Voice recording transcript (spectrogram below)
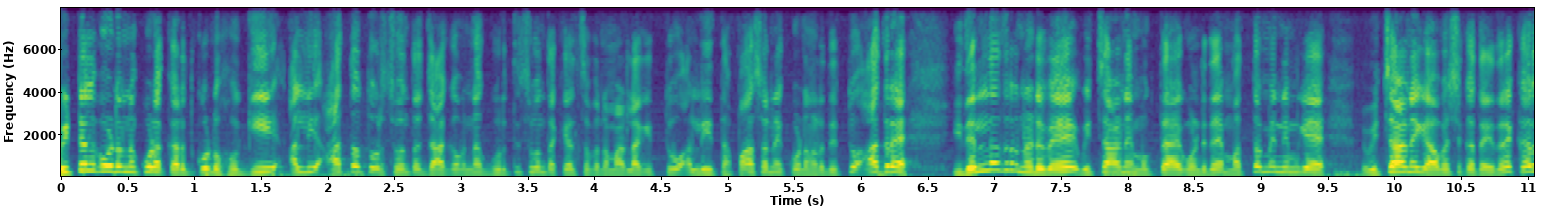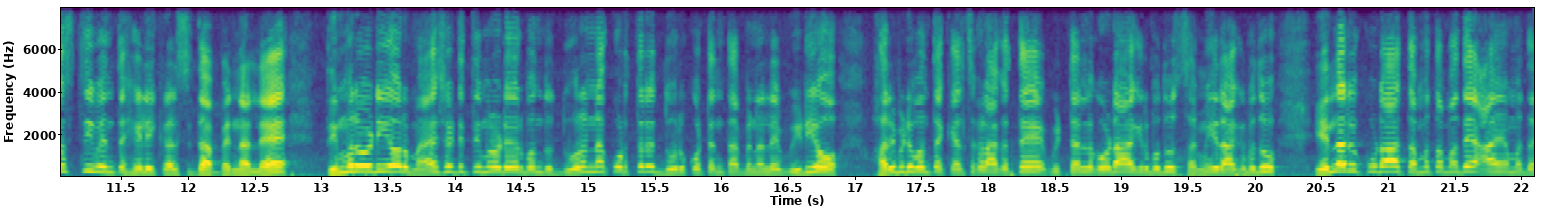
ವಿಠಲ್ಗೌಡನ ಕೂಡ ಕರೆದುಕೊಂಡು ಹೋಗಿ ಅಲ್ಲಿ ಆತ ತೋರಿಸುವಂಥ ಜಾಗವನ್ನು ಗುರುತಿಸುವಂಥ ಕೆಲಸವನ್ನು ಮಾಡಲಾಗಿತ್ತು. ಅಲ್ಲಿ ತಪಾಸಣೆ ಕೂಡ ನಡೆದಿತ್ತು. ಆದರೆ ಇದೆಲ್ಲದರ ನಡುವೆ ವಿಚಾರಣೆ ಮುಕ್ತಾಯಗೊಂಡಿದೆ. ಮತ್ತೊಮ್ಮೆ ನಿಮಗೆ ವಿಚಾರಣೆಗೆ ಅವಶ್ಯಕತೆ ಇದ್ದರೆ ಕರೆಸ್ತೀವಿ ಅಂತ ಹೇಳಿ ಕಳಿಸಿದ್ದ ಬೆನ್ನಲ್ಲೇ ತಿಮ್ಮರೋಡಿ ಅವರು ಮಹೇಶೆಟ್ಟಿ ತಿಮ್ಮರೋಡಿ ಅವರು ಬಂದು ದೂರನ್ನು ಕೊಡ್ತಾರೆ. ದೂರು ಕೊಟ್ಟಂಥ ಬೆನ್ನಲ್ಲೇ ವಿಡಿಯೋ ಹರಿಬಿಡುವಂಥ ಕೆಲಸಗಳಾಗುತ್ತೆ. ವಿಠಲ್ಗೌಡ ಆಗಿರ್ಬೋದು, ಸಮೀರ್ ಆಗಿರ್ಬೋದು, ಎಲ್ಲರೂ ಕೂಡ ತಮ್ಮ ತಮ್ಮದೇ ಆಯಾಮದಲ್ಲಿ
